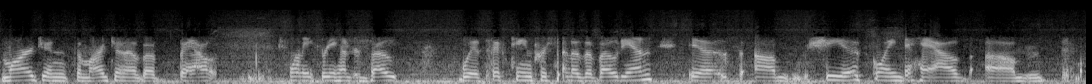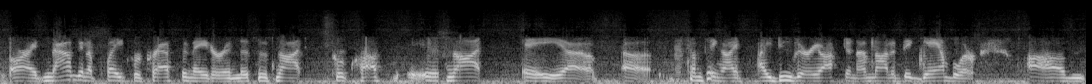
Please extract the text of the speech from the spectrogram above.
margin. the margin of about 2,300 votes with 15% of the vote in is um, she is going to have um, all right now i'm going to play procrastinator and this is not is not a uh, uh, something I, I do very often i'm not a big gambler um,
